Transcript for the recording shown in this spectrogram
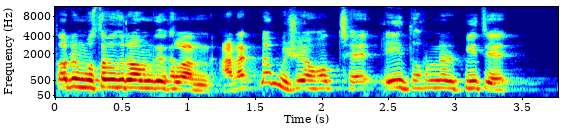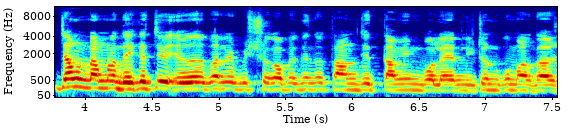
তবে মুস্তাফিজুর রহমানকে খেলার আর একটা বিষয় হচ্ছে এই ধরনের পিচে যেমনটা আমরা দেখেছি এবারের বিশ্বকাপে কিন্তু তানজিদ তামিম বলেন, লিটন কুমার দাস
